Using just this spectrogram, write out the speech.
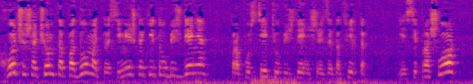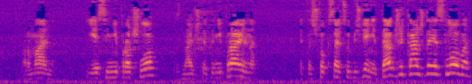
Хочешь о чем-то подумать, то есть имеешь какие-то убеждения, пропусти эти убеждения через этот фильтр. Если прошло, нормально. Если не прошло, значит это неправильно. Это что касается убеждений. Также каждое слово.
